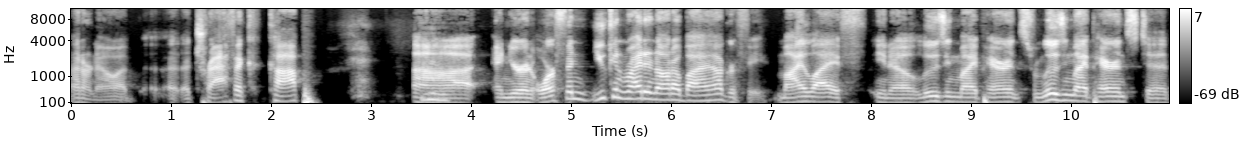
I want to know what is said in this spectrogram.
I don't know, a, a, a traffic cop, uh, and you're an orphan, you can write an autobiography. My life, you know, losing my parents, from losing my parents to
